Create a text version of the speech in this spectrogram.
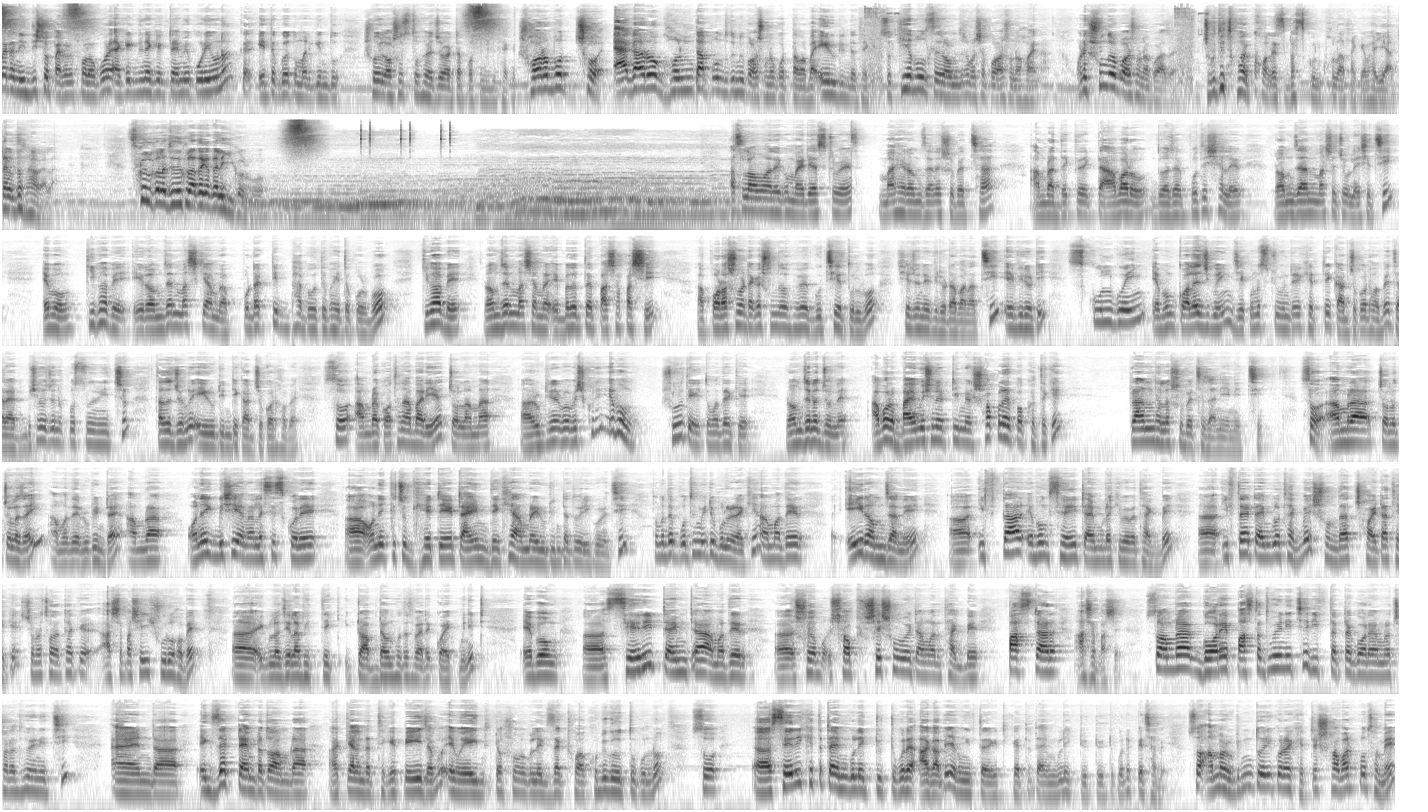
তুমি একটা নির্দিষ্ট প্যাটার্ন ফলো করো এক এক দিন এক এক টাইমে করিও না, এতে করে তোমার কিন্তু শরীর অসুস্থ হয়ে যাওয়ার একটা পসিবিলিটি থাকে। সর্বোচ্চ এগারো ঘণ্টা পর্যন্ত তুমি পড়াশোনা করতে পারবা এই রুটিনটা থেকে। তো কে বলছে রমজান মাসে পড়াশোনা হয় না? অনেক সুন্দর পড়াশোনা করা যায়। যদি তোমার কলেজ বা স্কুল খোলা থাকে ভাইয়া, তাহলে তো ঝামেলা। স্কুল কলেজ যদি খোলা থাকে, তাহলে কি করব? আসসালামু আলাইকুম মাই ডিয়ার স্টুডেন্টস মাহে রমজানের শুভেচ্ছা। আমরা দেখতে দেখতে আবারও দু হাজার পঁচিশ সালের রমজান মাসে চলে এসেছি। এবং কীভাবে এই রমজান মাসকে আমরা প্রোডাক্টিভভাবে অতিবাহিত করব, কীভাবে রমজান মাসে আমরা এবাদতের পাশাপাশি পড়াশোনাটাকে সুন্দরভাবে গুছিয়ে তুলবো সেই জন্য ভিডিওটা বানাচ্ছি। এই ভিডিওটি স্কুল গোয়িং এবং কলেজ গোয়িং যে কোনো স্টুডেন্টের ক্ষেত্রে কার্যকর হবে। যারা অ্যাডমিশনের জন্য প্রস্তুতি নিচ্ছ, তাদের জন্য এই রুটিনটি কার্যকর হবে। সো আমরা কথা না বাড়িয়ে চল আমরা রুটিনে প্রবেশ করি এবং শুরুতেই তোমাদেরকে রমজানের জন্য আবার বায়োমিশনের টিমের সকলের পক্ষ থেকে প্রাণ ঢালা শুভেচ্ছা জানিয়ে নিচ্ছি। সো আমরা চলো চলে যাই আমাদের রুটিনটায়। আমরা অনেক বেশি অ্যানালাইসিস করে অনেক কিছু ঘেটে টাইম দেখে আমরা এই রুটিনটা তৈরি করেছি। তোমাদের প্রথমে একটু বলে রাখি, আমাদের এই রমজানে ইফতার এবং সেই টাইমগুলো কীভাবে থাকবে? ইফতারের টাইমগুলো থাকবে সন্ধ্যা ছয়টা থেকে, সন্ধ্যা ছয়টা থেকে আশেপাশেই শুরু হবে। এগুলো জেলা ভিত্তিক একটু আপ ডাউন হতে পারে কয়েক মিনিট। এবং সেহরির টাইমটা আমাদের সব- শেষ সময়টা আমাদের থাকবে পাঁচটার আশেপাশে। সো আমরা গড়ে পাঁচটা ধরে নিচ্ছি ইফতারটা গড়ে আমরা ছটা ধরে নিচ্ছি। অ্যান্ড এক্সাক্ট টাইমটা তো আমরা ক্যালেন্ডার থেকে পেয়ে যাব এবং এই সময়গুলো এক্সাক্ট হওয়া খুবই গুরুত্বপূর্ণ। সো সেরির ক্ষেত্রে টাইমগুলো একটু একটু করে আগাবে এবং ইফতারের ক্ষেত্রে টাইমগুলো একটু একটু একটু করে পেছাবে। সো আমরা রুটিন তৈরি করার ক্ষেত্রে সবার প্রথমে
